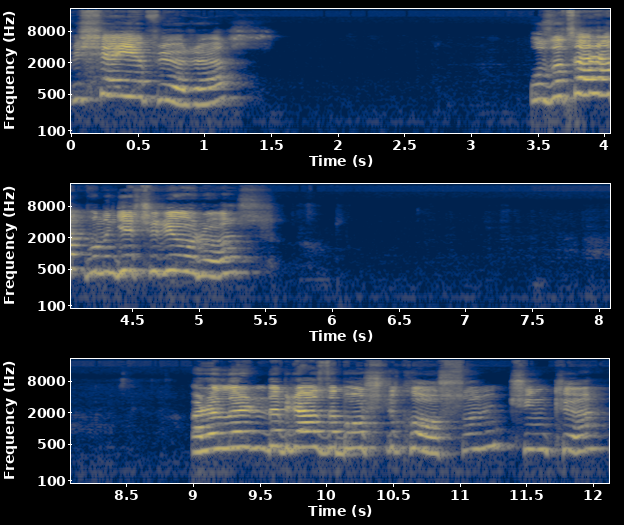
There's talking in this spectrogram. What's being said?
bir şey yapıyoruz. Uzatarak bunu geçiriyoruz. Aralarında biraz da boşluk olsun. Çünkü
